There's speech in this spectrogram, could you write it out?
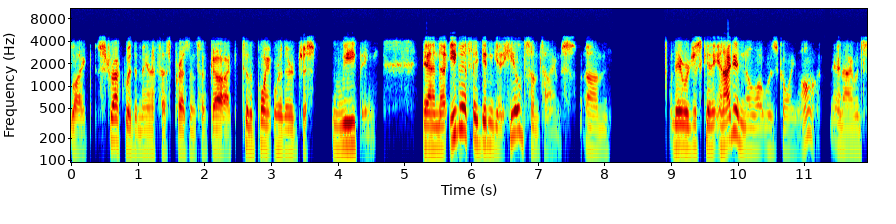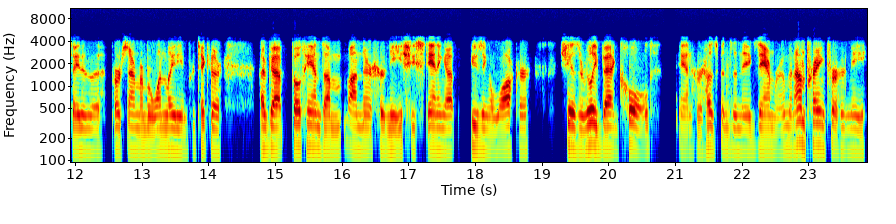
like struck with the manifest presence of God to the point where they're just weeping. And uh, even if they didn't get healed sometimes, um, they were just getting, and I didn't know what was going on. And I would say to the person, I remember one lady in particular, I've got both hands on on their, her knee. She's standing up using a walker. She has a really bad cold, and her husband's in the exam room, and I'm praying for her knee,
